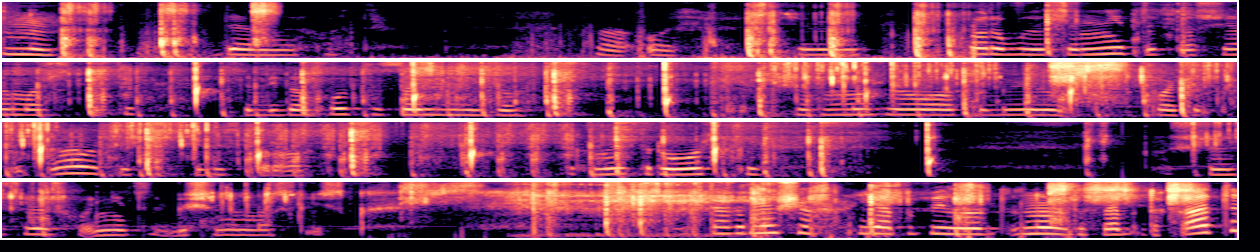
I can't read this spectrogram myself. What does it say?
Ну, де хата? А, ось. Скоро буде темніти, то що я можу спити собі добути залізо. Щоб можна було собі буду плавати, щось собі скрафтити. Ми трошки. Що зверху? Ні, тут більше нема слізка. Так, ну що, я побігла знову до себе до хати.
